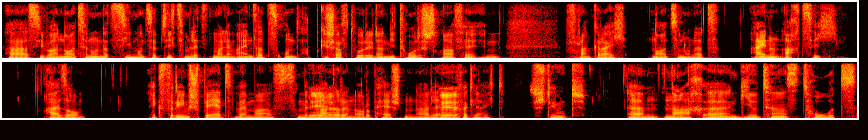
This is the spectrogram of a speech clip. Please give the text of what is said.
Okay. Äh, sie war 1977 zum letzten Mal im Einsatz und abgeschafft wurde dann die Todesstrafe in Frankreich 1939. 81. Also extrem spät, wenn man es mit ja. anderen europäischen äh, Ländern ja. vergleicht. Stimmt. Ähm, nach äh, Guillotins Tod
